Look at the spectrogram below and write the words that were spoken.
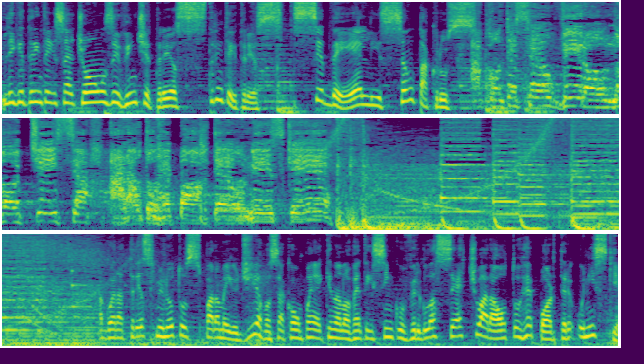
Ligue 3711 2333. CDL Santa Cruz. Aconteceu, virou notícia. Arauto Repórter Uniski. Agora, três minutos para meio-dia, você acompanha aqui na 95,7 o Arauto Repórter Uniski.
